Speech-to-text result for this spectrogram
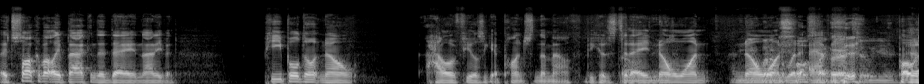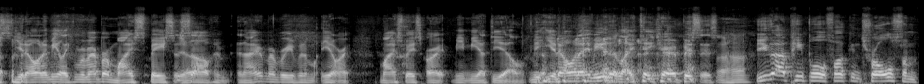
Let's talk about like back in the day, and not even. People don't know how it feels to get punched in the mouth because today no one, no one would posts like ever too, yeah. post. You know what I mean? Like remember MySpace and Yeah. stuff, and, and I remember even you know, all right, MySpace. All right, meet me at the L. Me- You know what I mean? And like take care of business. Uh-huh. You got people fucking trolls from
